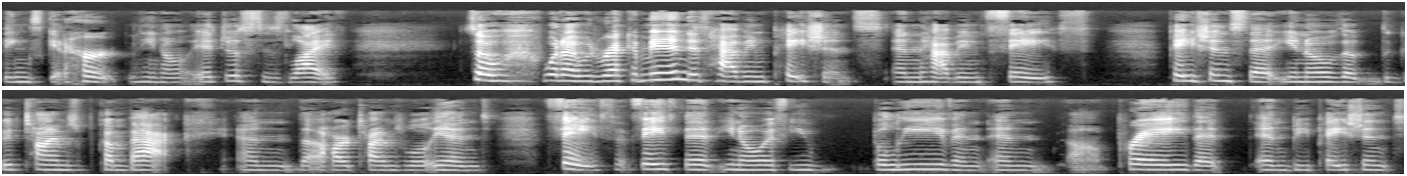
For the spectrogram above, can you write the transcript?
things get hurt. You know, it just is life. So, what I would recommend is having patience and having faith. Patience that, you know, the, the good times come back and the hard times will end. Faith, faith that, you know, if you believe and, and uh, pray that and be patient,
